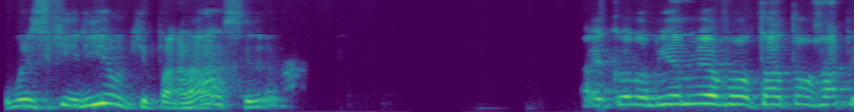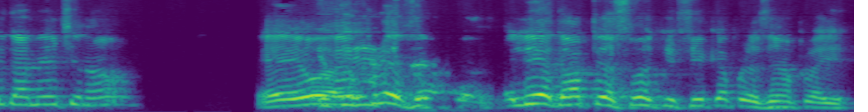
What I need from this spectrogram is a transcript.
como eles queriam que parasse, né? a economia não ia voltar tão rapidamente, não. É, eu, eu, por exemplo, ele é uma pessoa que fica, por exemplo, aí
